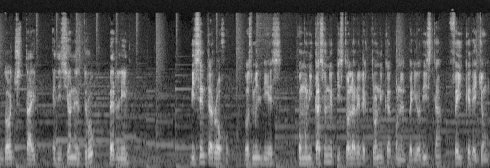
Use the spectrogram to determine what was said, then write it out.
Dodge Type, ediciones Druck, Berlín. Vicente Rojo, 2010, comunicación epistolar electrónica con el periodista Feike de Jong.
